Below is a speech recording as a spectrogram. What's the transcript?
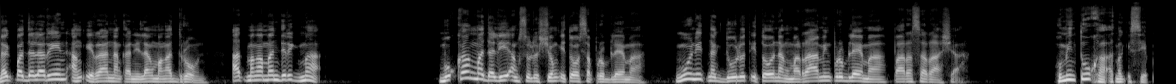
Nagpadala rin ang Iran ng kanilang mga drone at mga mandirigma. Mukhang madali ang solusyong ito sa problema, ngunit nagdulot ito ng maraming problema para sa Russia. Huminto ka at mag-isip.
